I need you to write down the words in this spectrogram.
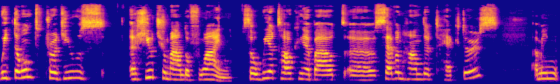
we don't produce a huge amount of wine. So we are talking about uh, 700 hectares. I mean,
